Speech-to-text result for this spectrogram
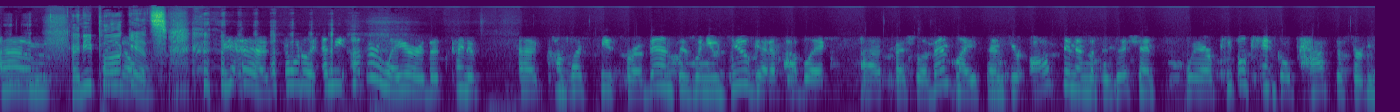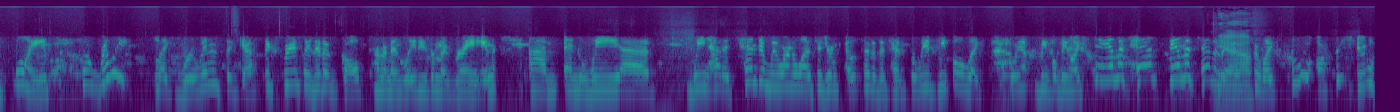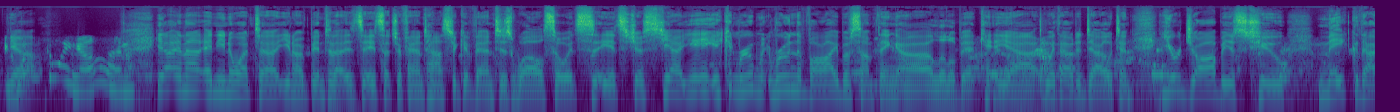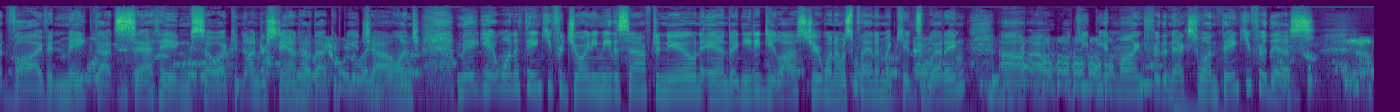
Um, I need pockets. You know, yeah, totally. And the other layer that's kind of a complex piece for events is when you do get a public uh, special event license, you're often in the position where people can't go past a certain point. So really, like ruins the guest experience. I did a golf tournament, ladies on the green, um, and we uh, we had a tent and we weren't allowed to drink outside of the tent. So we had people like going up to people being like, "Stay in the tent, stay in the tent," and yeah. the guests are like, "Who are you? Like, yeah. what's going on?" Yeah, and that, and you know what? Uh, you know, I've been to that. It's, it's such a fantastic event as well. So it's it's just yeah, it can ruin, ruin the vibe of something uh, a little bit. Yeah, without a doubt. And your job is to make that vibe and make that setting. So I can understand how that could totally. be a challenge challenge. Maggie, I want to thank you for joining me this afternoon. And I needed you last year when I was planning my kid's wedding. Uh, I'll, I'll, keep you in mind for the next one. Thank you for this.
